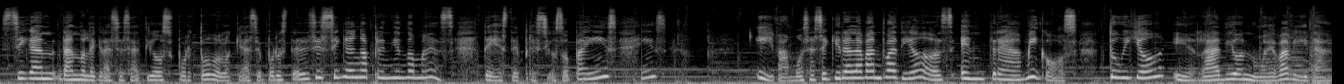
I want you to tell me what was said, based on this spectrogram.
sigan dándole gracias a Dios por todo lo que hace por ustedes y sigan aprendiendo más de este precioso país. Y vamos a seguir alabando a Dios entre amigos, tú y yo y Radio Nueva Vida.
